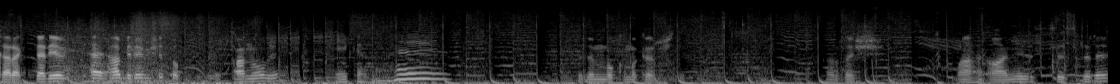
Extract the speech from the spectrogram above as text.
Karakter ya ha, habire bir şey topluyor. Aa ne oluyor? şey kırdım. Dedim bokuma karıştı. Kardeş. Ah, ani sesleri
